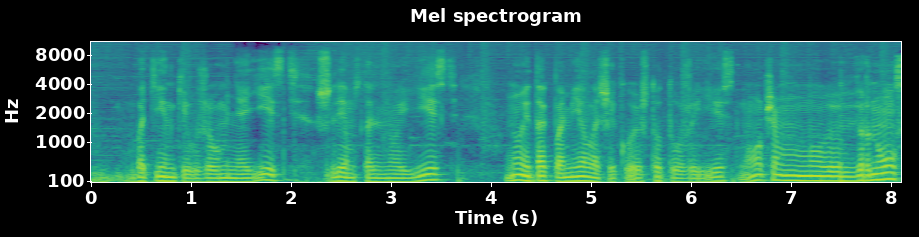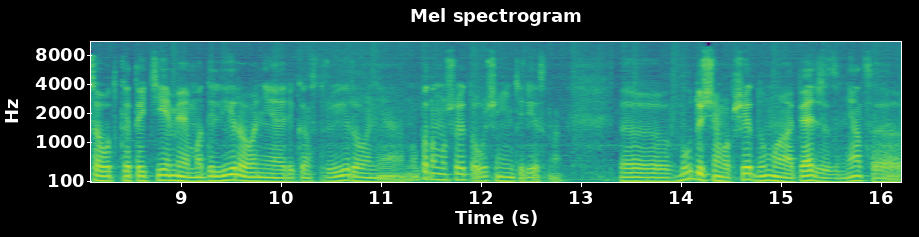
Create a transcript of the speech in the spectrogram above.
ботинки уже у меня есть, шлем стальной есть, ну и так по мелочи кое-что тоже есть. Ну, в общем, вернулся вот к этой теме моделирования, реконструирования, ну потому что это очень интересно. Э, в будущем вообще думаю опять же заняться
